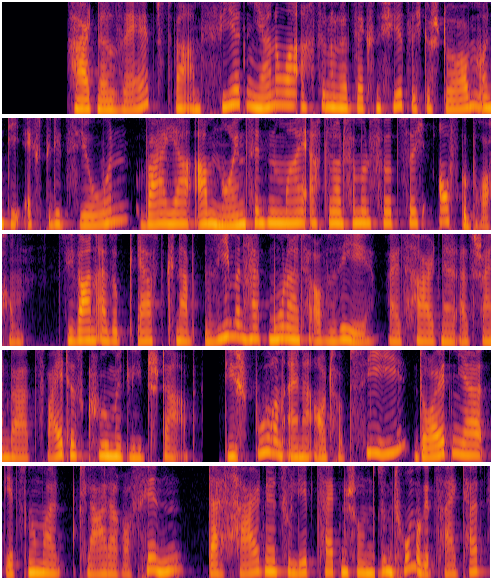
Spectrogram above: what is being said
Hartnell selbst war am 4. Januar 1846 gestorben und die Expedition war ja am 19. Mai 1845 aufgebrochen. Sie waren also erst knapp siebeneinhalb Monate auf See, als Hartnell als scheinbar zweites Crewmitglied starb. Die Spuren einer Autopsie deuten ja jetzt nun mal klar darauf hin, dass Hartnell zu Lebzeiten schon Symptome gezeigt hat,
